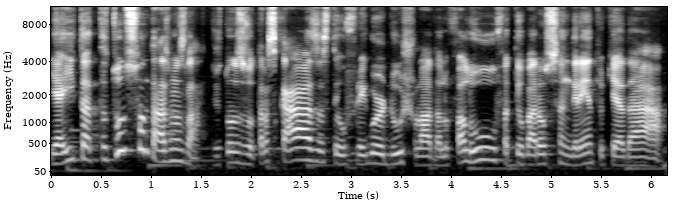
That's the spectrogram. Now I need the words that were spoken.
E aí tá, tá, todos os fantasmas lá, de todas as outras casas. Tem o Frei Gorducho lá da Lufa-Lufa, tem o Barão Sangrento, que é da,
